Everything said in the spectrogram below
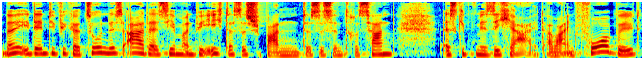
Ne? Identifikation ist, ah, da ist jemand wie ich, das ist spannend, das ist interessant, es gibt mir Sicherheit. Aber ein Vorbild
